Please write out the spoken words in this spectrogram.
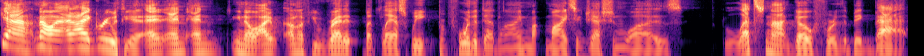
yeah, no, I, I, agree with you, and and and you know, I, I don't know if you read it, but last week before the deadline, my, my suggestion was let's not go for the big bat.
